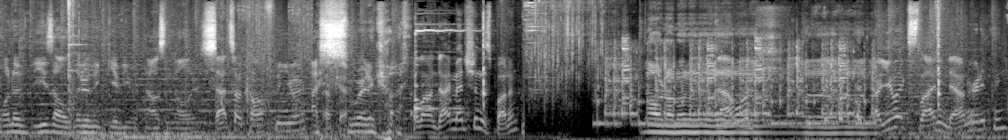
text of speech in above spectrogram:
one of these, I'll literally give you a thousand dollars. That's how confident you are? I swear to God. Hold on, did I mention this button? No, no, no, no, no, no, That no, one? no, no, no, no, no, no, Are you like sliding down or anything?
